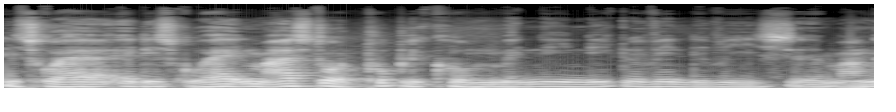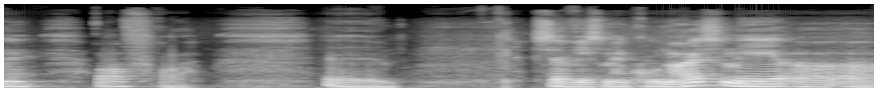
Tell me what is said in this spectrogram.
det skulle have, at det skulle have et meget stort publikum, men egentlig ikke nødvendigvis øh, mange ofre. Så hvis man kunne nøjes med at, at,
